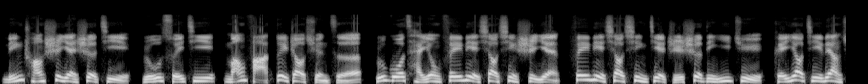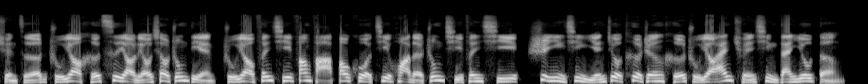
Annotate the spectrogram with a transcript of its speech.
临床试验设计，如随机、盲法、对照选择。如果采用非劣效性试验，非劣效性介值设定依据，给药剂量选择，主要和次要疗效终点，主要分析方法包括计划的中期分析、适应性研究特征和主要安全性担忧等。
